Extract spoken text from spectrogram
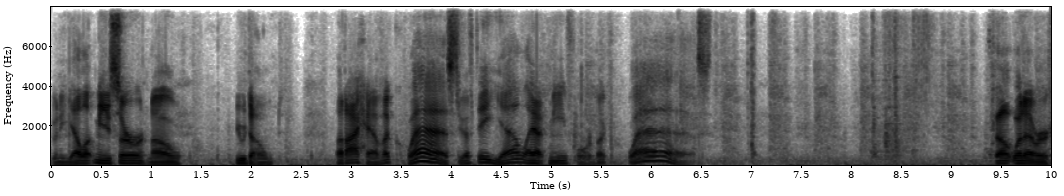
gonna yell at me, sir? No, you don't. But I have a quest. You have to yell at me for the quest. Well, whatever.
